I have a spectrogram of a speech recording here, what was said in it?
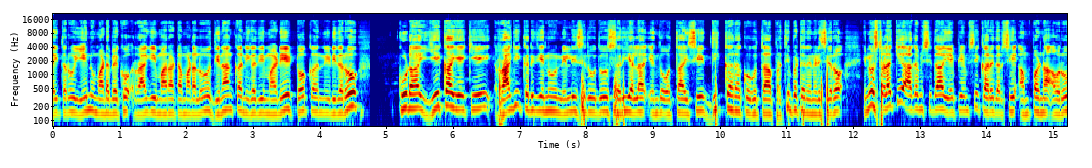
ರೈತರು ಏನು ಮಾಡಬೇಕು? ರಾಗಿ ಮಾರಾಟ ಮಾಡಲು ದಿನಾಂಕ ನಿಗದಿ ಮಾಡಿ ಟೋಕನ್ ನೀಡಿದರೂ. ಕೂಡ ಏಕಾಏಕಿ ರಾಗಿ ಖರೀದಿಯನ್ನು ನಿಲ್ಲಿಸಿರುವುದು ಸರಿಯಲ್ಲ ಎಂದು ಒತ್ತಾಯಿಸಿ ಧಿಕ್ಕಾರ ಕೂಗುತ್ತಾ ಪ್ರತಿಭಟನೆ ನಡೆಸಿದರು. ಇನ್ನು ಸ್ಥಳಕ್ಕೆ ಆಗಮಿಸಿದ ಎಪಿಎಂಸಿ ಕಾರ್ಯದರ್ಶಿ ಅಂಪಣ್ಣ ಅವರು,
